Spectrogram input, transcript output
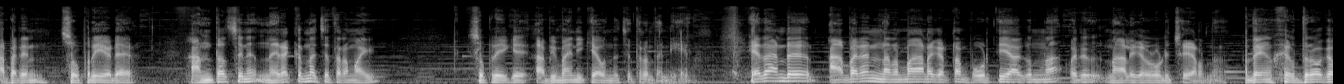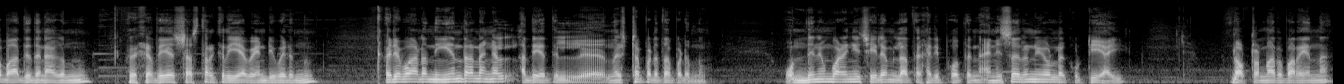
അപരൻ സുപ്രിയയുടെ അന്തസ്സിന് നിരക്കുന്ന ചിത്രമായി സുപ്രിയയ്ക്ക് അഭിമാനിക്കാവുന്ന ചിത്രം തന്നെയായിരുന്നു. ഏതാണ്ട് അപരൻ നിർമ്മാണഘട്ടം പൂർത്തിയാകുന്ന ഒരു നാളുകളോട് ചേർന്ന് അദ്ദേഹം ഹൃദ്രോഗ ബാധിതനാകുന്നു ഒരു ഹൃദയ ശസ്ത്രക്രിയ വേണ്ടി വരുന്നു. ഒരുപാട് നിയന്ത്രണങ്ങൾ അദ്ദേഹത്തിൽ നഷ്ടപ്പെടുത്തപ്പെടുന്നു ഒന്നിനും വഴങ്ങി ശീലമില്ലാത്ത ഹരിപ്പോത്തൻ അനുസരണയുള്ള കുട്ടിയായി. ഡോക്ടർമാർ പറയുന്ന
